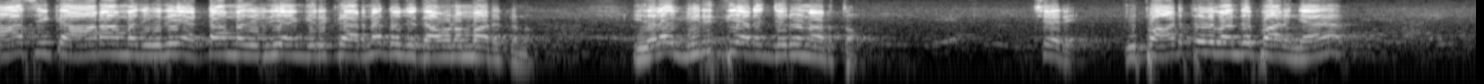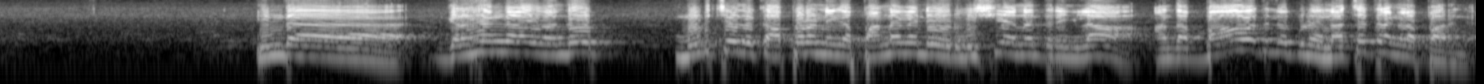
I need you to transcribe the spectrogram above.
ராசிக்கு ஆறாம் அதிபதி எட்டாம் அதிபதி அங்கே இருக்காருன்னா கொஞ்சம் கவனமாக இருக்கணும். இதெல்லாம் விருத்தி அடைஞ்சிரும்னு அர்த்தம். சரி இப்போ அடுத்தது வந்து பாருங்கள் இந்த கிரகங்களை வந்து முடிச்சதுக்கு அப்புறம் நீங்கள் பண்ண வேண்டிய ஒரு விஷயம் என்ன தெரியுங்களா? அந்த பாவத்தில் இருக்கக்கூடிய நட்சத்திரங்களை பாருங்க.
